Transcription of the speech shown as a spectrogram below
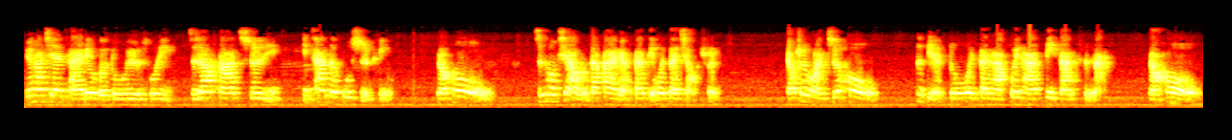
因为他现在才六个多月，所以只让他吃一一餐的副食品，然后之后下午大概两三点会再小睡，小睡完之后四点多会带他喂他第三次奶。然后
